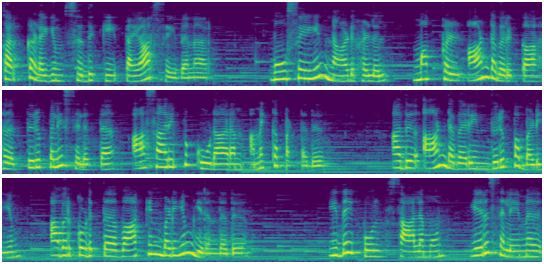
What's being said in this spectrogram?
கற்களையும் செதுக்கி தயார் செய்தனர். மோசேயின் நாடுகளில் மக்கள் ஆண்டவருக்காக திருப்பலி செலுத்த ஆசாரிப்பு கூடாரம் அமைக்கப்பட்டது. அது ஆண்டவரின் விருப்பப்படியும் அவர் கொடுத்த வாக்கின்படியும் இருந்தது. இதேபோல் சாலமோன் எருசலேமில்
